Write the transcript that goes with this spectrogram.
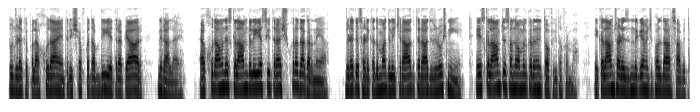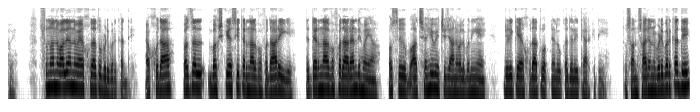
ਤੂੰ ਜਿਹੜਾ ਕਿ ਭਲਾ ਖੁਦਾ ਹੈ, ਤੇਰੀ ਸ਼ਫਕਤ ਅਬਦੀ ਹੈ, ਤੇਰਾ ਪਿਆਰ ਨਿਰਾਲਾ ਹੈ। ਐ ਖੁਦਾਵੰਦ ਇਸ ਕਲਾਮ ਦੇ ਲਈ ਅਸੀਂ ਤੇਰਾ ਸ਼ੁਕਰ ਅਦਾ ਕਰਨੇ ਆ, ਜਿਹੜਾ ਕਿ ਸਾਡੇ ਕਦਮਾਂ ਦੇ ਲਈ ਚਿਰਾਗ ਤੇ ਰਾਹ ਦੀ ਰੋਸ਼ਨੀ ਹੈ। ਇਸ ਕਲਾਮ ਤੇ ਸਾਨੂੰ ਅਮਲ ਕਰਨ ਦੀ ਤੌਫੀਕ ਤਾ ਫਰਮਾ। ਇਹ ਕਲਾਮ ਸਾਡੇ ਜ਼ਿੰਦਗੀ ਵਿੱਚ ਫਲਦਾਰ ਸਾਬਿਤ ਹੋਏ। ਸੁਣਨ ਵਾਲਿਆਂ ਨੂੰ ਐ ਖੁਦਾ ਤੋਂ ਬੜੀ ਬਰਕਤ ਦੇ। ਐ ਖੁਦਾ, ਫਜ਼ਲ ਬਖਸ਼ ਕੇ ਅਸੀਂ ਤੇਰੇ ਨਾਲ ਵਫਾਦਾਰ ਰਹੀਏ ਤੇ ਤੇਰੇ ਨਾਲ ਵਫਾਦਾਰ ਰਹਿੰਦੇ ਹੋਇਆਂ ਉਸ ਬਾਦਸ਼ਾਹੀ ਵਿੱਚ ਜਾਣ ਵਾਲੇ ਬਣੀਏ ਜਿਹੜੀ ਕਿ ਖੁਦਾ ਤੂੰ ਆਪਣੇ ਲੋਕਾਂ ਦੇ ਲਈ ਤਿਆਰ ਕੀਤੀ ਹੈ। ਤੂੰ ਸਾਨੂੰ ਸਾਰਿਆਂ ਨੂੰ ਬੜੀ ਬਰਕਤ ਦੇ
